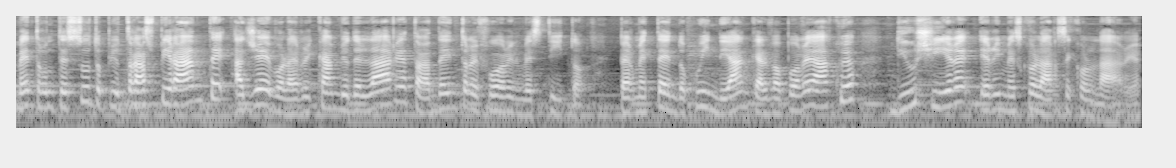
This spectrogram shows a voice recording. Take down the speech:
mentre un tessuto più traspirante agevola il ricambio dell'aria tra dentro e fuori il vestito, permettendo quindi anche al vapore acqueo di uscire e rimescolarsi con l'aria.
